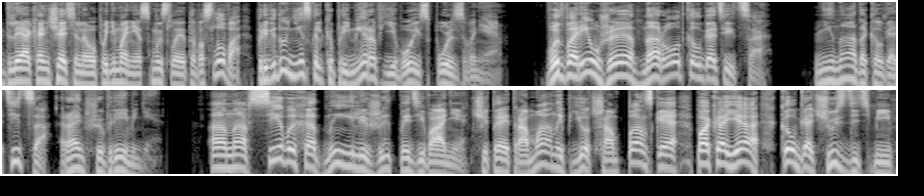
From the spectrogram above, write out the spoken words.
Для окончательного понимания смысла этого слова приведу несколько примеров его использования. Во дворе уже народ колготится. Не надо колготиться раньше времени. Она все выходные лежит на диване, читает романы, пьет шампанское, пока я колгочусь с детьми.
